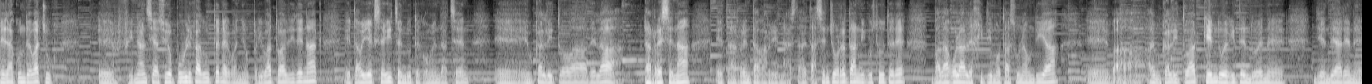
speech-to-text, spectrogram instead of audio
erakunde batzuk e, finanziazio publika dutenek, baina pribatuak direnak, eta horiek segitzen dute komendatzen e, eukalitoa dela errezena eta rentagarriena. Ez Eta zentsu horretan nik uste dut ere badagola legitimotasuna handia e, ba, eukalitoak kendu egiten duen e, jendearen e,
